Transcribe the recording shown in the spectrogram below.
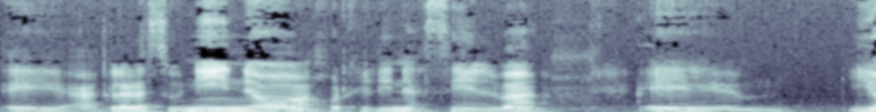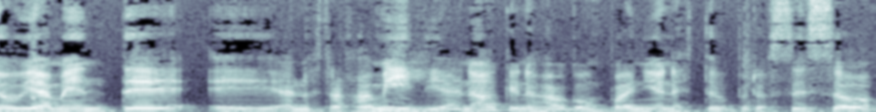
eh, a Clara Zunino, a Jorgelina Silva, eh, y obviamente a nuestra familia, ¿no? que nos acompañó en este proceso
